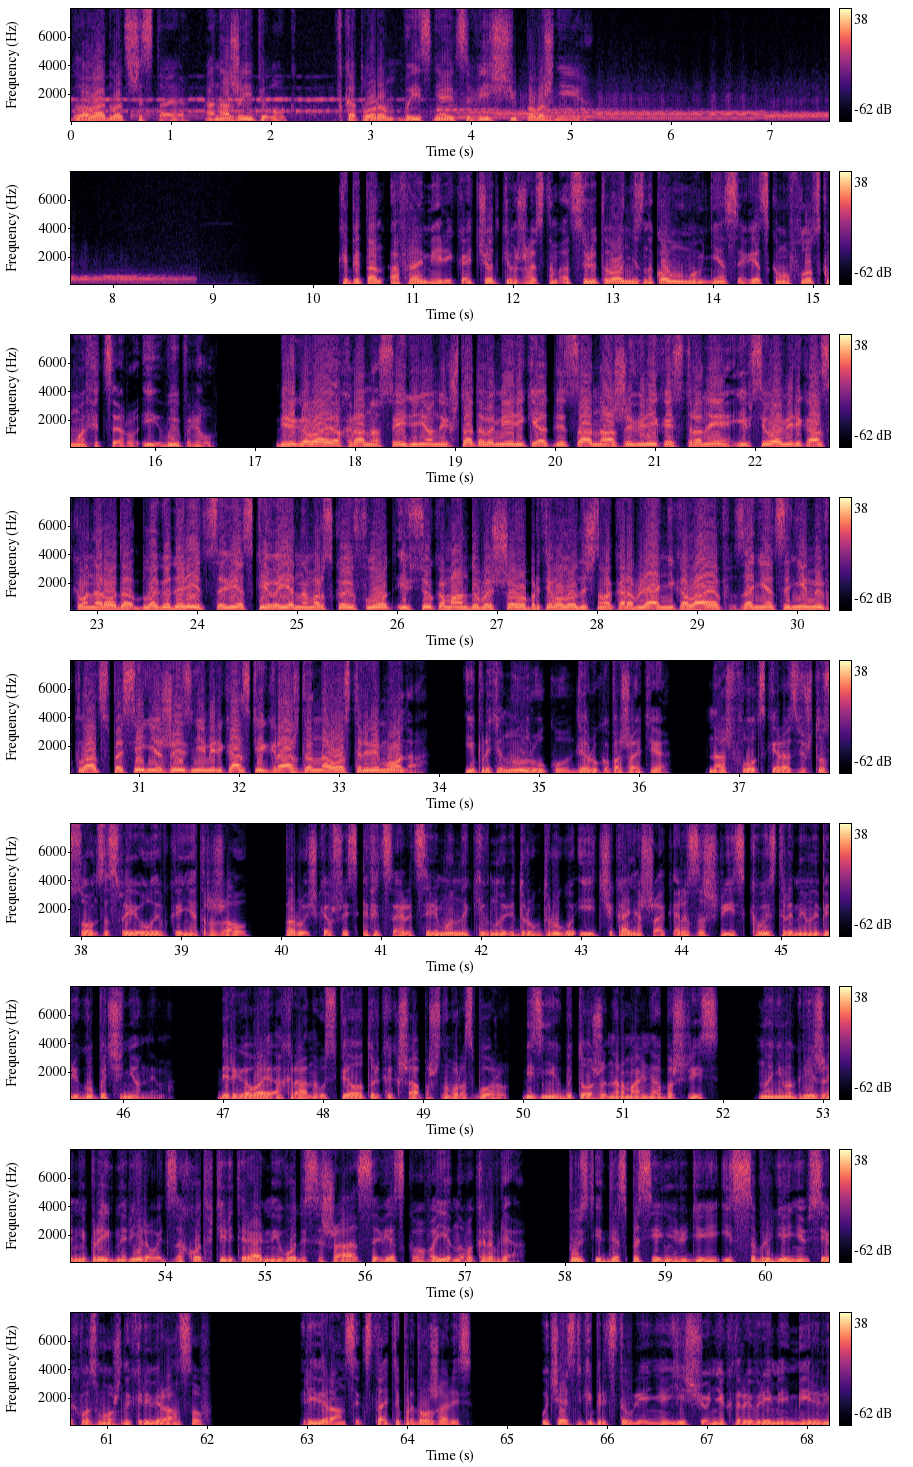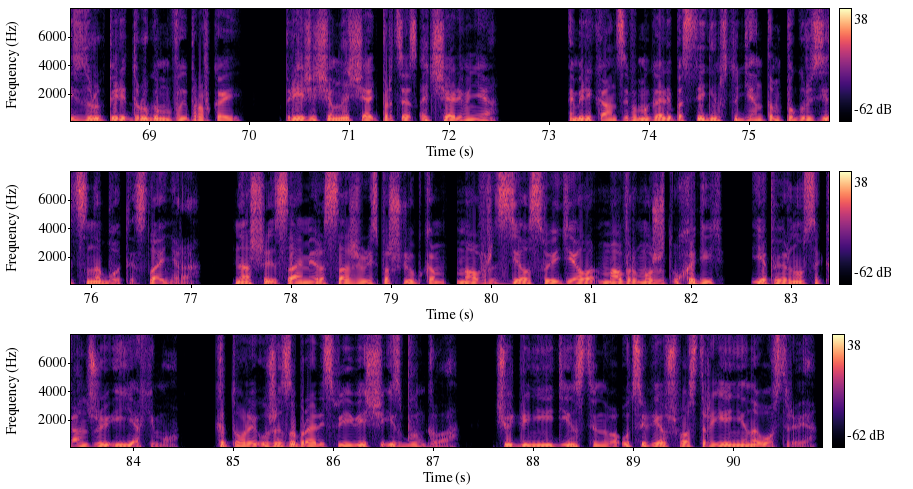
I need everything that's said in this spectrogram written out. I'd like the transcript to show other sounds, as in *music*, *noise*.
Глава 26, она же эпилог, в котором выясняются вещи поважнее. Капитан Афроамерика четким жестом отсалютовал незнакомому мне советскому флотскому офицеру и выпалил. Береговая охрана Соединенных Штатов Америки от лица нашей великой страны и всего американского народа благодарит Советский военно-морской флот и всю команду большого противолодочного корабля «Николаев» за неоценимый вклад в спасение жизни американских граждан на острове Мона и протянул руку для рукопожатия. Наш флотский разве что солнце своей улыбкой не отражал. Поручкавшись, офицеры церемонно кивнули друг другу и, чеканя шаг, разошлись к выстроенным на берегу подчиненным. Береговая охрана успела только к шапошному разбору. Без них бы тоже нормально обошлись. Но не могли же они проигнорировать заход в территориальные воды США советского военного корабля. Пусть и для спасения людей и с соблюдением всех возможных реверансов. Реверансы, кстати, продолжались. Участники представления еще некоторое время мерились друг перед другом выправкой, прежде чем начать процесс отчаливания. Американцы помогали последним студентам погрузиться на боты с лайнера. Наши сами рассаживались по шлюпкам. Мавр сделал свое дело, Мавр может уходить. Я повернулся к Анджию и Яхиму, которые уже забрали свои вещи из бунгало. Чуть ли не единственного уцелевшего строения на острове.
